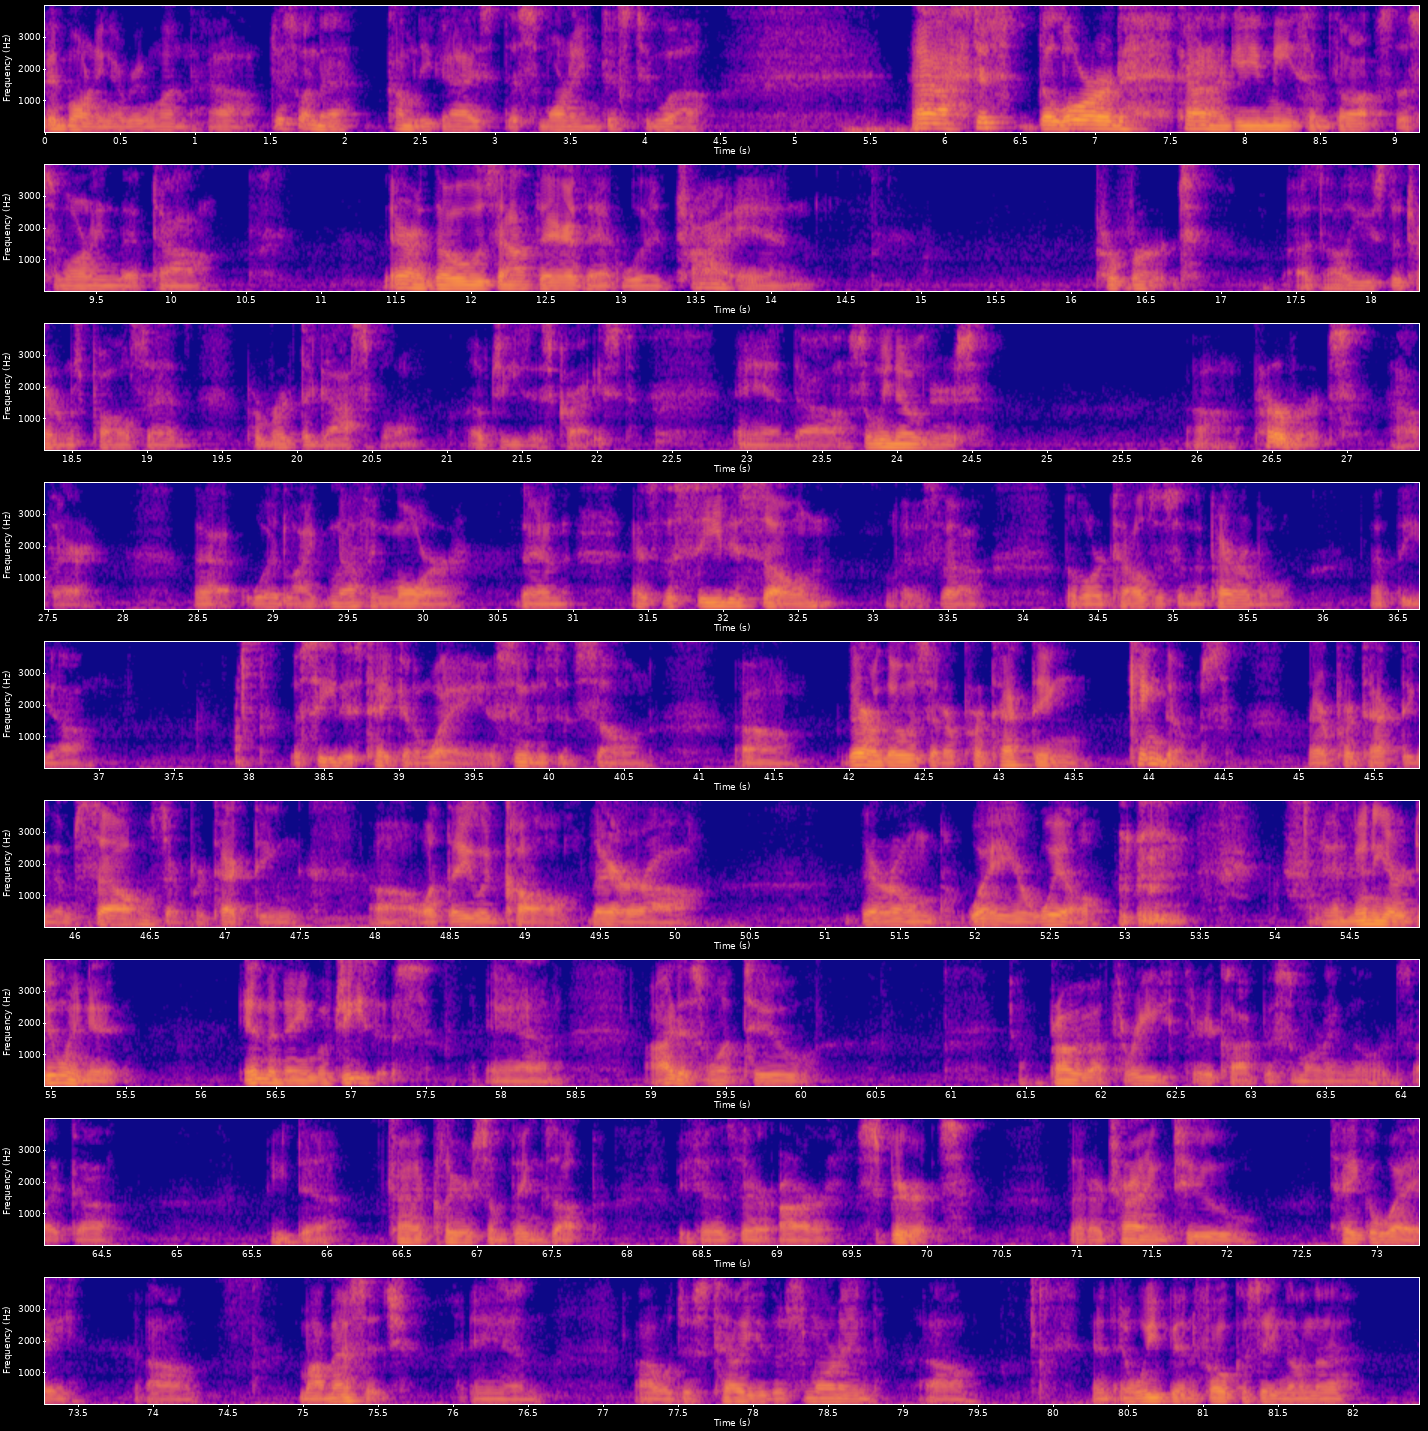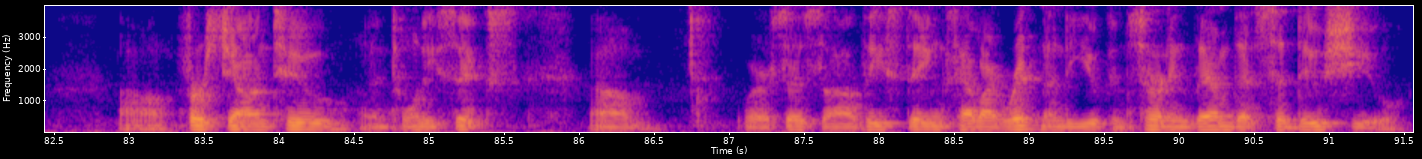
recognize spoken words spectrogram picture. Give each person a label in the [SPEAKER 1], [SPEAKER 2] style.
[SPEAKER 1] Good morning, everyone. Uh, just wanted to come to you guys this morning just to, uh, uh, just the Lord kind of gave me some thoughts this morning that uh, there are those out there that would try and pervert, as I'll use the terms Paul said, pervert the gospel of Jesus Christ. And uh, so we know there's uh, perverts out there that would like nothing more than as the seed is sown, as uh, the Lord tells us in the parable, that the uh, the seed is taken away as soon as it's sown. Um, there are those that are protecting kingdoms. They're protecting themselves. They're protecting uh, what they would call their uh, their own way or will, and many are doing it in the name of Jesus. And I just want to, probably about three, three o'clock this morning, the Lord's like, uh, need to kind of clear some things up because there are spirits that are trying to take away um, my message. And I will just tell you this morning, um, and, and we've been focusing on the uh, First John 2 and 26. Um, where it says, uh, These things have I written unto you concerning them that seduce you,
